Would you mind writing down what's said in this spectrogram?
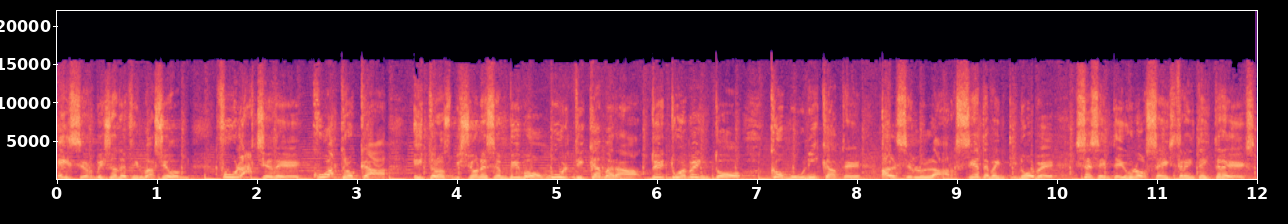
el servicio de filmación Full HD, 4K y transmisiones en vivo multicámara de tu evento. Comunícate al celular 729-61633.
